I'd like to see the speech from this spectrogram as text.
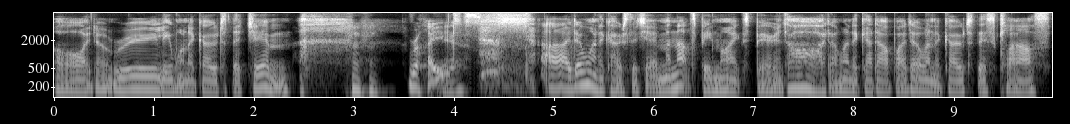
Oh, I don't really want to go to the gym. right? Yes. Uh, I don't want to go to the gym. And that's been my experience. Oh, I don't want to get up. I don't want to go to this class.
